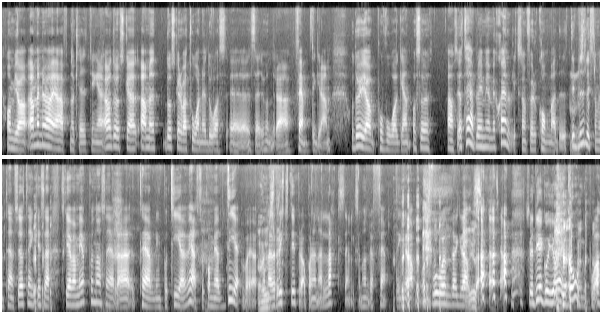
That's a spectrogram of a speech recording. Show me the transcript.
Om jag, ja men nu har jag haft några cateringar, ja då ska, ja, men då ska det vara tornedås, eh, säg 150 gram. Och då är jag på vågen och så Alltså, jag tävlar ju med mig själv liksom för att komma dit. Det blir liksom en tävling. Så jag tänker så här, ska jag vara med på någon sån här tävling på tv så kommer jag, det, jag, Ja, kommer jag det. riktigt bra på den här laxen. Liksom 150 gram och 200 gram. där. För det går jag igång på.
